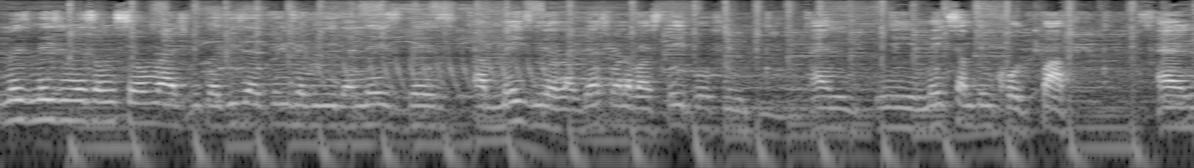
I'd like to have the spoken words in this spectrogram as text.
makes, makes me miss home so much because these are things that we eat. And there's there's a maize meal, like that's one of our staple food, and we make something called pap. And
